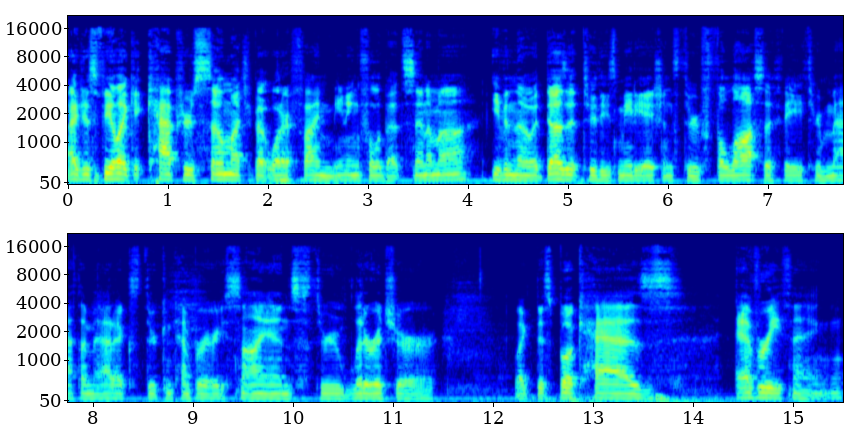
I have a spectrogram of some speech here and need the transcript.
I just feel like it captures so much about what I find meaningful about cinema, even though it does it through these mediations, through philosophy, through mathematics, through contemporary science, through literature. Like, this book has everything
